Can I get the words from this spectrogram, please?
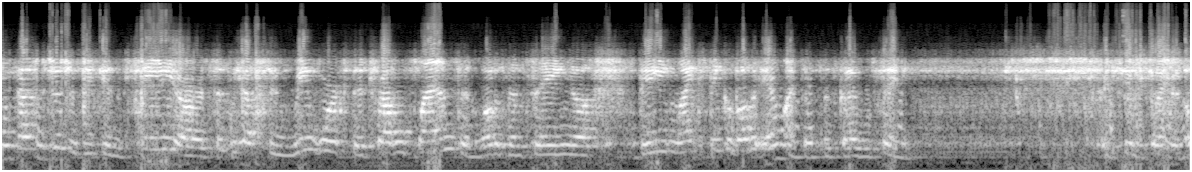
Andrew, passengers, as you can see, are simply have to rework their travel plans, and a lot of them saying uh, they might think of other airlines, as this guy was saying. The same. No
